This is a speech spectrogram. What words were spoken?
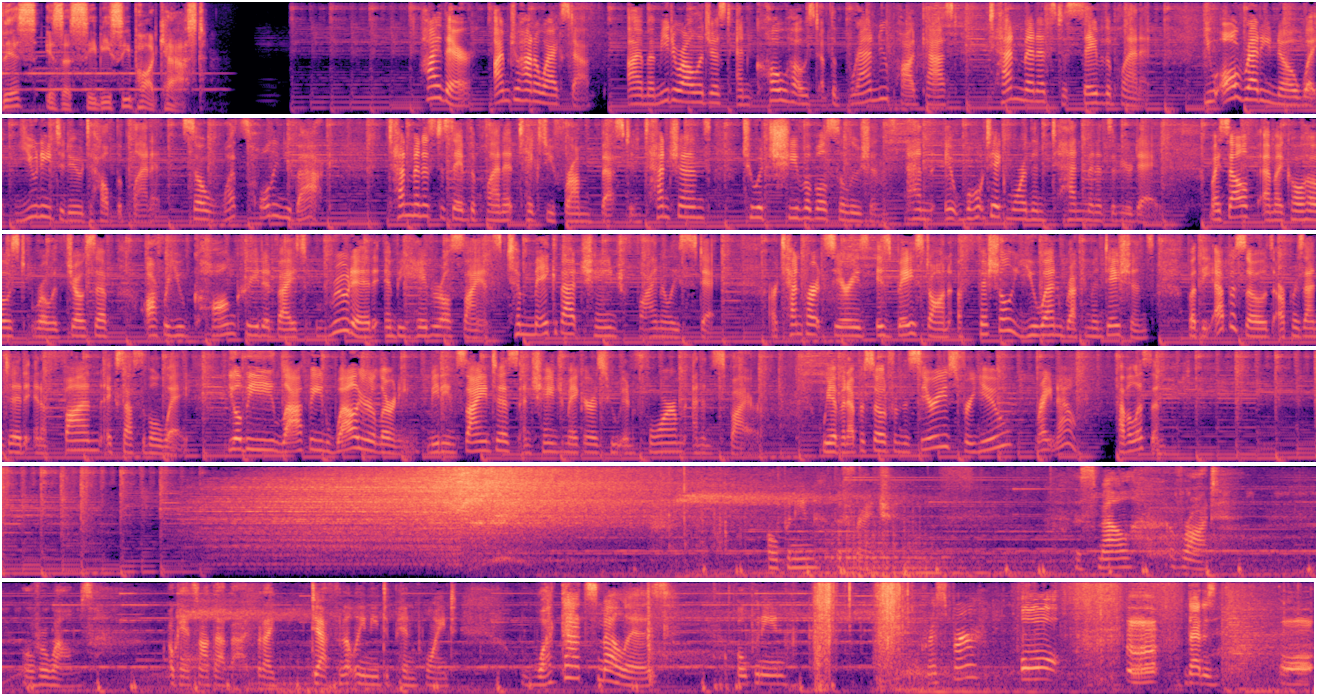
This is a CBC podcast. Hi there, I'm Johanna Wagstaffe. I'm a meteorologist and co host of the brand new podcast, 10 Minutes to Save the Planet. You already know what you need to do to help the planet, so what's holding you back? 10 Minutes to Save the Planet takes you from best intentions to achievable solutions, and it won't take more than 10 minutes of your day. Myself and my co host, Rohit Joseph, offer you concrete advice rooted in behavioral science to make that change finally stick. Our 10 part series is based on official UN recommendations, but the episodes are presented in a fun, accessible way. You'll be laughing while you're learning, meeting scientists and changemakers who inform and inspire. We have an episode from the series for you right now. Have a listen. Opening the fridge. The smell of rot overwhelms. Okay, it's not that bad, but I definitely need to pinpoint what that smell is. Opening crisper. Oh, that is. Oh,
